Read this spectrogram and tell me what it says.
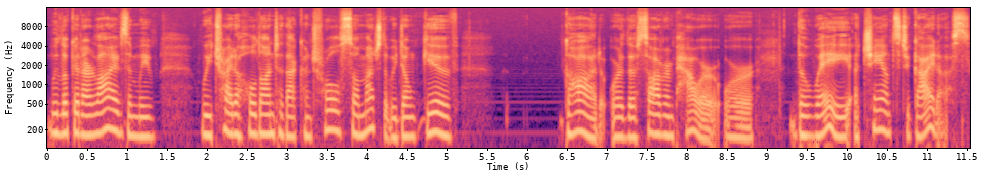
We look at our lives and we we try to hold on to that control so much that we don't give God or the sovereign power or the way a chance to guide us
